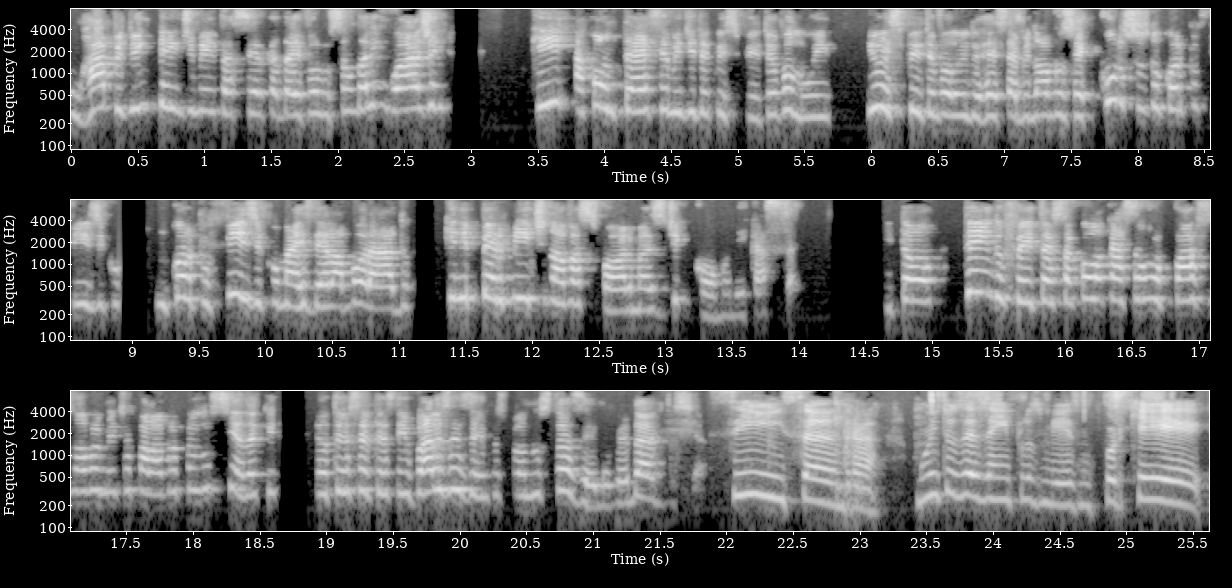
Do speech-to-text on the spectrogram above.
um rápido entendimento acerca da evolução da linguagem que acontece à medida que o espírito evolui, e o espírito evoluído recebe novos recursos do corpo físico, um corpo físico mais elaborado, que lhe permite novas formas de comunicação. Então, tendo feito essa colocação, eu passo novamente a palavra para a Luciana, que eu tenho certeza tem vários exemplos para nos trazer, não é verdade, Luciana? Sim, Sandra, muitos exemplos mesmo, porque,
